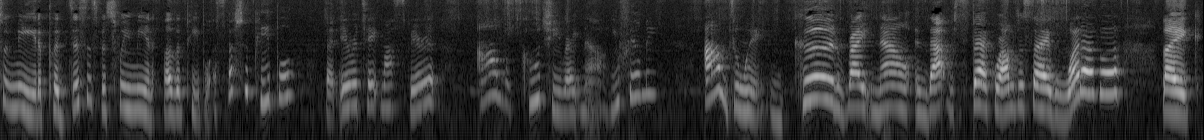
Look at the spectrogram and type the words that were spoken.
to me to put distance between me and other people, especially people that irritate my spirit. I'm Gucci right now. You feel me? I'm doing good right now in that respect where I'm just like, whatever. Like,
